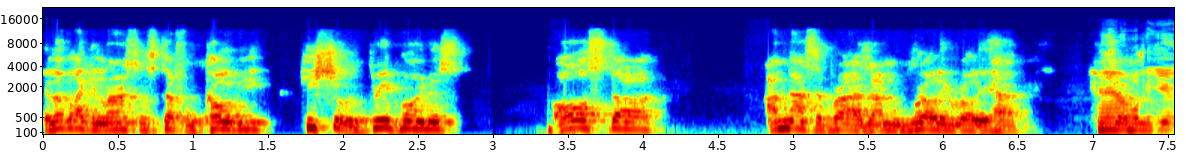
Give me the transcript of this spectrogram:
it looked like he learned some stuff from Kobe. He's shooting three pointers, all star. I'm not surprised. I'm really, really happy. Him, so what you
